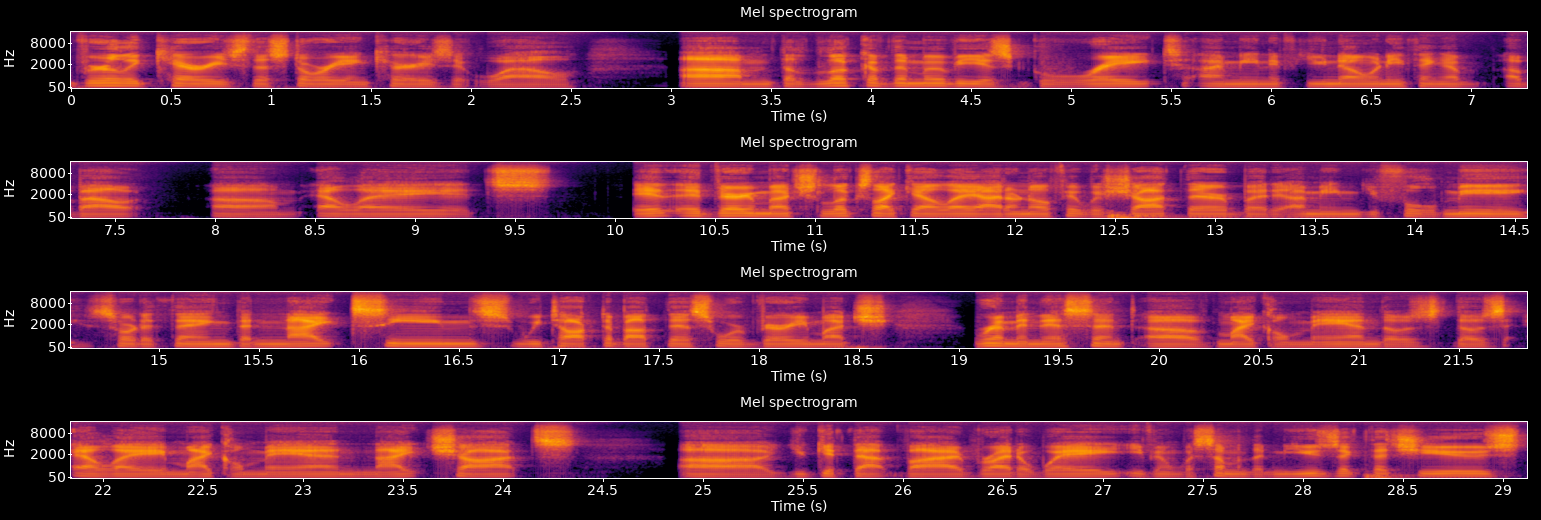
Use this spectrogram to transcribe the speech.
really carries the story and carries it well. Um, the look of the movie is great. I mean if you know anything ab- about um, la it's it, it very much looks like la i don't know if it was shot there but i mean you fooled me sort of thing the night scenes we talked about this were very much reminiscent of Michael Mann, those those L.A. Michael Mann night shots. Uh, you get that vibe right away, even with some of the music that's used.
